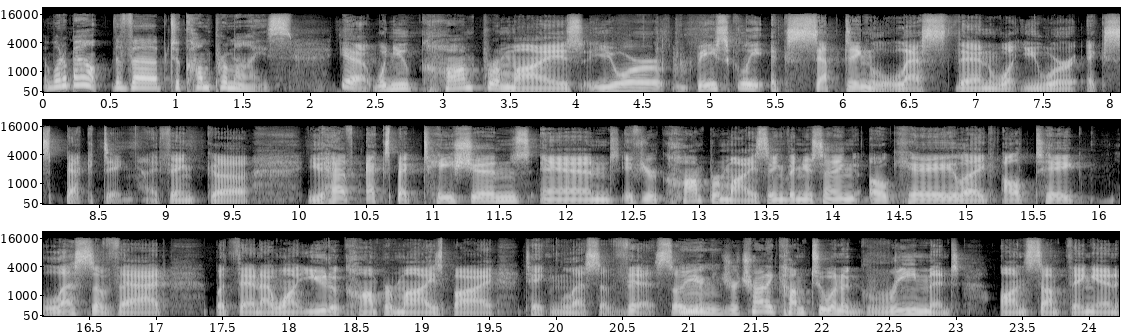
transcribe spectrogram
What about the verb to compromise? Yeah, when you compromise, you're basically accepting less than what you were expecting. I think uh, you have expectations, and if you're compromising, then you're saying, okay, like I'll take less of that. But then I want you to compromise by taking less of this. So you're, you're trying to come to an agreement on something. And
